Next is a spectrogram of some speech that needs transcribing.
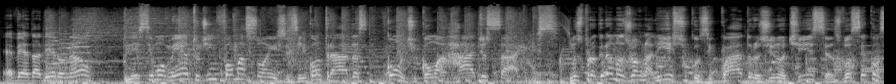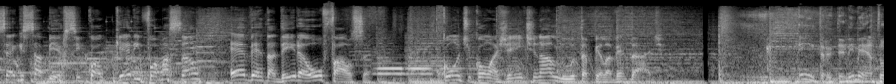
é verdadeira ou não? Nesse momento de informações desencontradas, conte com a Rádio Sagres. Nos programas jornalísticos e quadros de notícias, você consegue saber se qualquer informação é verdadeira ou falsa. Conte com a gente na luta pela verdade. Entretenimento.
